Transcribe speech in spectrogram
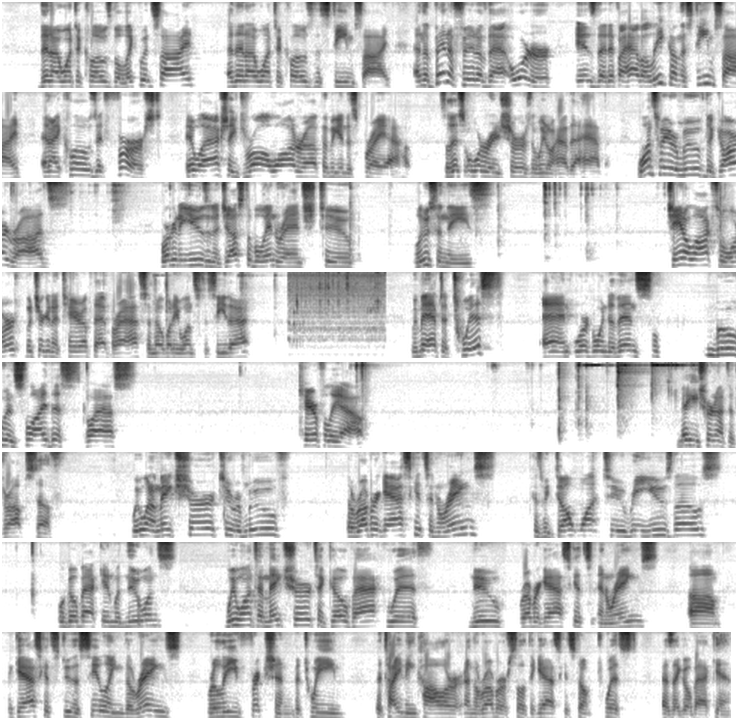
Then I want to close the liquid side, and then I want to close the steam side. And the benefit of that order is that if I have a leak on the steam side and I close it first, it will actually draw water up and begin to spray out. So this order ensures that we don't have that happen. Once we remove the guard rods, we're going to use an adjustable end wrench to loosen these. Channel locks will work, but you're going to tear up that brass and nobody wants to see that. We may have to twist and we're going to then move and slide this glass carefully out. Making sure not to drop stuff. We want to make sure to remove the rubber gaskets and rings because we don't want to reuse those. We'll go back in with new ones. We want to make sure to go back with new rubber gaskets and rings. Um, the gaskets do the sealing, the rings relieve friction between the tightening collar and the rubber so that the gaskets don't twist as they go back in.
